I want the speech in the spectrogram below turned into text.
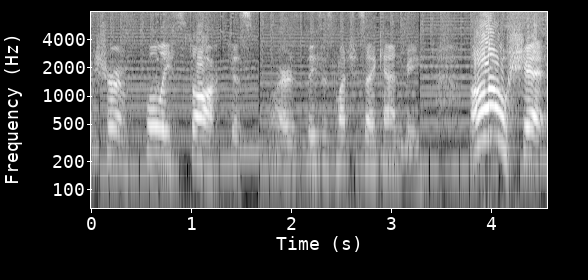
Make sure I'm fully stocked, as, or at least as much as I can be. Oh shit!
